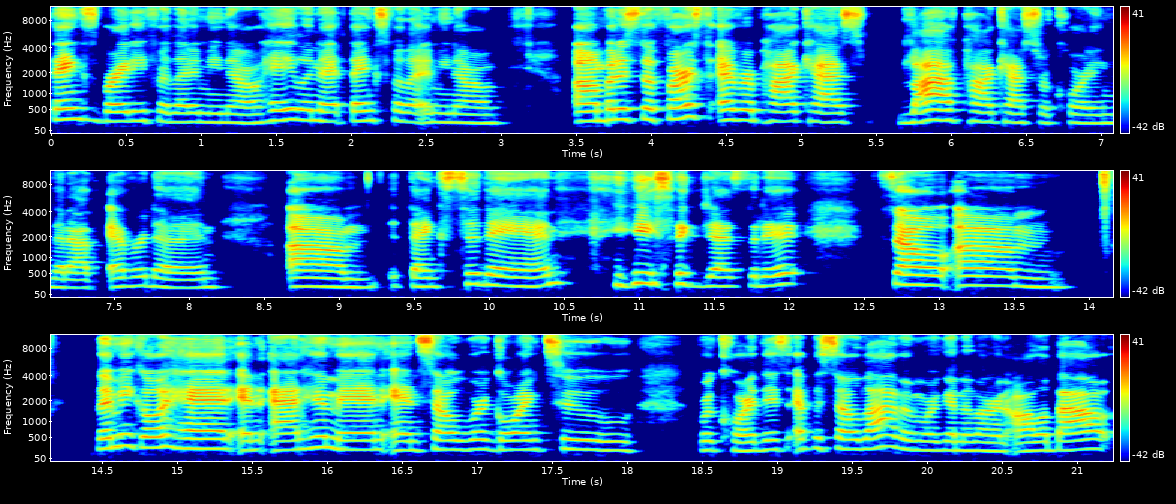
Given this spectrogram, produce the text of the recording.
Thanks, Brady, for letting me know. Hey, Lynette, thanks for letting me know. Um, but it's the first ever podcast, live podcast recording that I've ever done. Um, thanks to Dan, he suggested it. So um, let me go ahead and add him in. And so we're going to record this episode live, and we're going to learn all about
